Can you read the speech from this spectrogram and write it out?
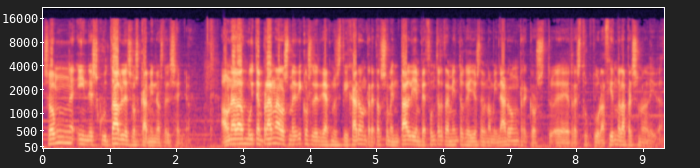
Son inescrutables los caminos del Señor. A una edad muy temprana los médicos le diagnosticaron retraso mental y empezó un tratamiento que ellos denominaron eh, reestructuración de la personalidad.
